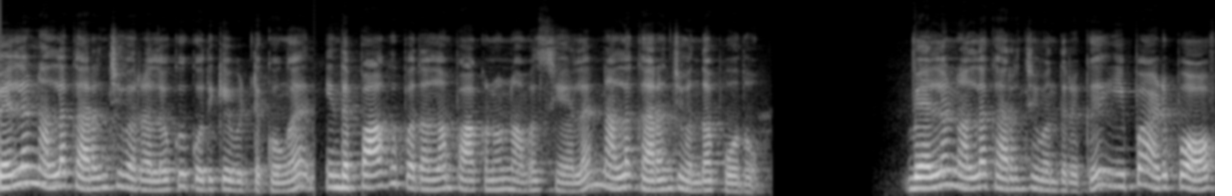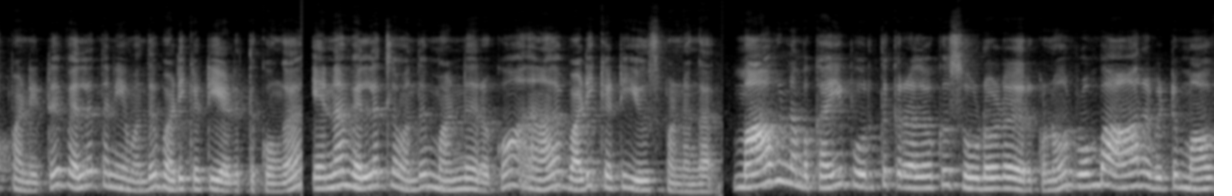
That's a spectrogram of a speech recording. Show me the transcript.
வெள்ளம் நல்லா கரைஞ்சி வர அளவுக்கு கொதிக்க விட்டுக்கோங்க. இந்த பாகுப்பதெல்லாம் பார்க்கணுன்னு அவசியம் இல்லை. நல்லா கரைஞ்சி வந்தால் போதும். வெள்ளம் நல்லா கரைஞ்சி வந்திருக்கு. இப்போ அடுப்பு ஆஃப் பண்ணிவிட்டு வெள்ளை தண்ணியை வந்து வடிகட்டி எடுத்துக்கோங்க. ஏன்னா வெள்ளத்தில் வந்து மண் இருக்கும். அதனால் வடிகட்டி யூஸ் பண்ணுங்கள் மாவு நம்ம கை பொறுத்துக்கிற அளவுக்கு சூடோடு இருக்கணும். ரொம்ப ஆற விட்டு மாவு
